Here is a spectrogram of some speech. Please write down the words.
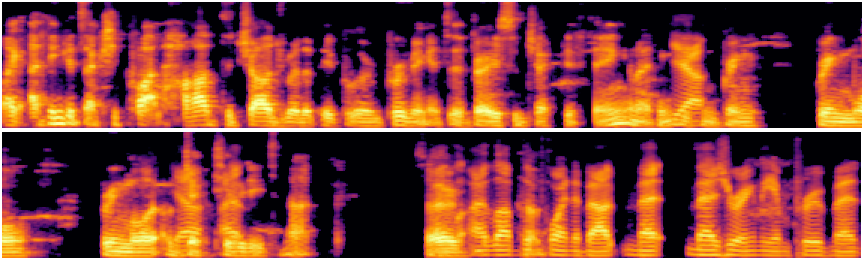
like i think it's actually quite hard to judge whether people are improving. It's a very subjective thing and i think yeah. we can bring bring more bring more objectivity yeah, I, to that. So I, I love the uh, point about me- measuring the improvement.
